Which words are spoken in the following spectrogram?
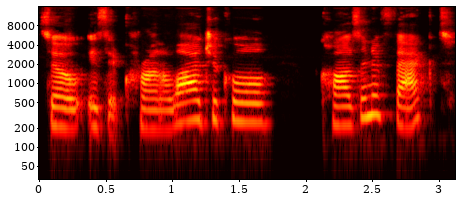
So, is it chronological, cause and effect,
